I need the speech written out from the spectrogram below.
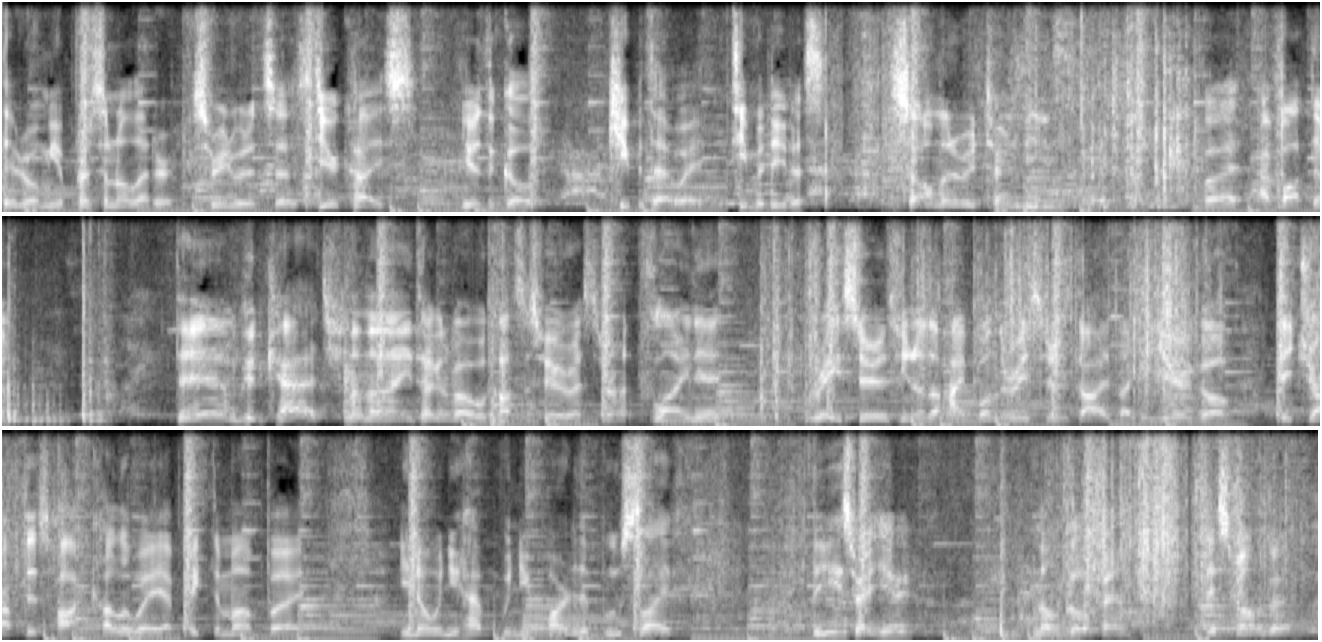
They wrote me a personal letter. Let's read what it says. Dear Qias, you're the GOAT. Keep it that way. Team Adidas. So I'm gonna return these, but I bought them. Damn, good catch. No, no, I ain't talking about what cost his favorite restaurant. Flying it, racers, you know the hype on the racers died like a year ago. They dropped this hot colorway. I picked them up, but you know when you have when you're part of the Boost Life, these right here, no go fam. They smell good.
